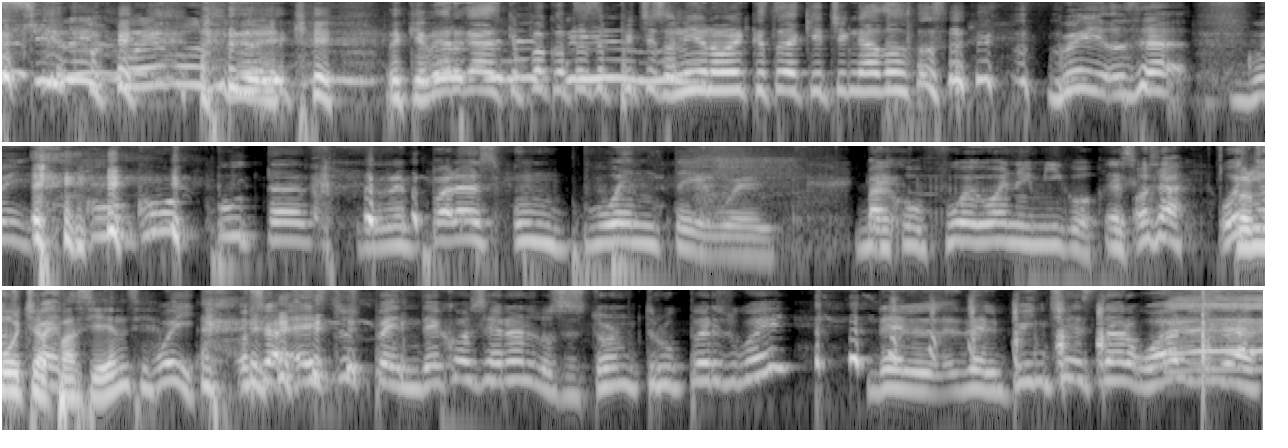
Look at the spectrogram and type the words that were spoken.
Así de huevos, De güey. que, de que vergas, ¿qué puedo contar ese pinche sonido? ¿No ven que estoy aquí chingados? Güey, o sea, güey, ¿cómo, cómo putas reparas un puente, güey? Bajo fuego enemigo. es- o sea, Con güey, estos mucha paciencia. Güey, o sea, estos pendejos eran los Stormtroopers, güey, del, del pinche Star Wars. O sea,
